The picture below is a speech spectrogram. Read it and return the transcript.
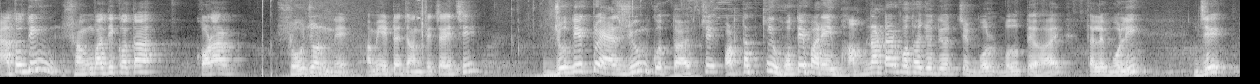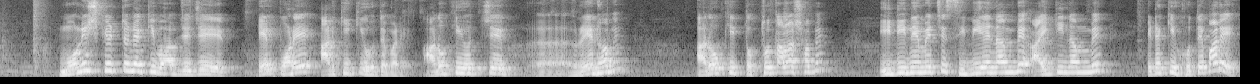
এতদিন সাংবাদিকতা করার সৌজন্যে আমি এটা জানতে চাইছি। যদি একটু অ্যাজিউম করতে হচ্ছে অর্থাৎ কি হতে পারে, এই ভাবনাটার কথা যদি হচ্ছে বল- বলতে হয়, তাহলে বলি যে মনীষ কীর্তনে কি ভাবছে যে এরপরে আর কি কি হতে পারে? আরও কি হচ্ছে রেড হবে? আরও কি তথ্য তালাশ হবে? ইডি নেমেছে সিবিআই নামবে আইটি নামবে, এটা কি হতে পারে?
